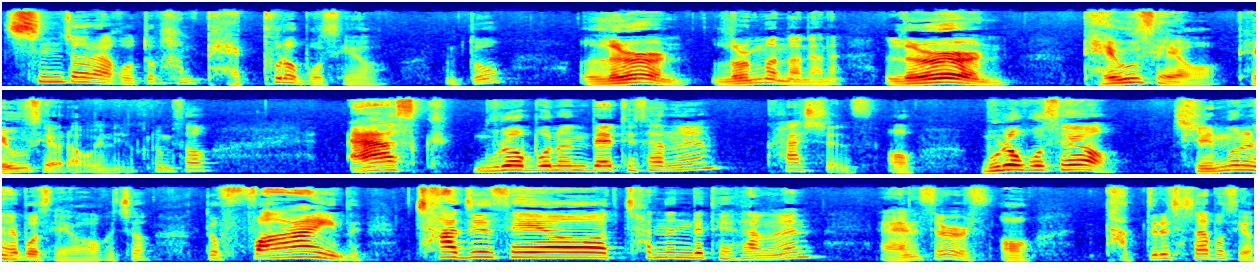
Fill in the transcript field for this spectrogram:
친절하고 또 한 베풀어 보세요. 또 learn, learn만 나네 하나. learn 배우세요. 배우세요라고 했네요. 그러면서 ask 물어보는데 대상은 questions. 어, 물어보세요. 질문을 해보세요. 그렇죠? 또 find 찾으세요. 찾는데 대상은 answers. 어, 답들을 찾아보세요.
